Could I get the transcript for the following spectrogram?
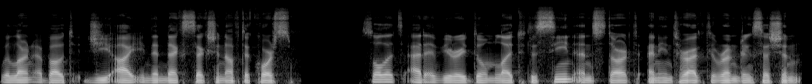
We'll learn about GI in the next section of the course. So let's add a V-Ray dome light to the scene and start an interactive rendering session.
